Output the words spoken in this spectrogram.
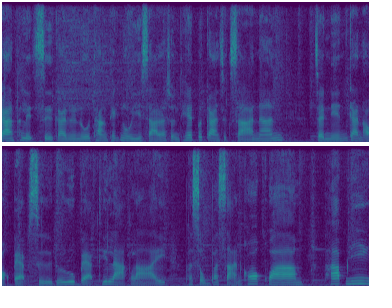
การผลิตสื่อการเรียนรู้ทางเทคโนโลยีสารสนเทศเพื่อการศึกษานั้น จะเน้นการออกแบบสื่อด้วยรูปแบบที่หลากหลาย ผสมผสานข้อความ ภาพนิ่ง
